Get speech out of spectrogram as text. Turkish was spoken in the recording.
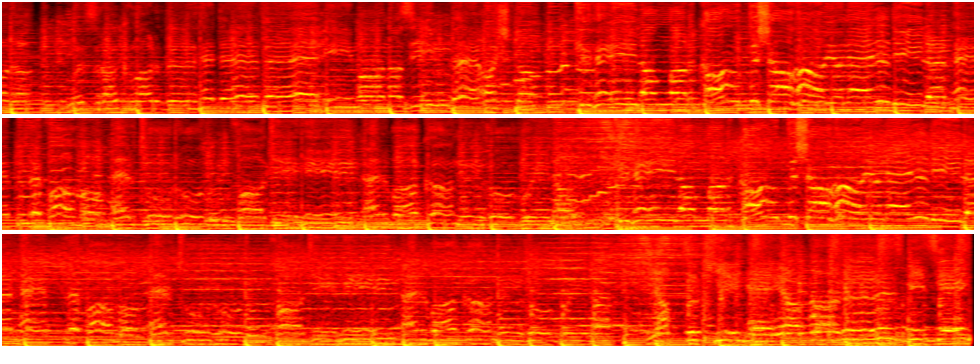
tohumlara Mızrak vardı hedefe iman azim ve aşkta Küheylanlar kalktı şaha yöneldiler hep refaha. Ertuğrul'un Fatih'in Erbakan'ın ruhuyla. Küheylanlar kalktı şaha yöneldiler hep refaha. Ertuğrul'un Fatih'in Erbakan'ın ruhuyla. Yaptık yine yaparız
